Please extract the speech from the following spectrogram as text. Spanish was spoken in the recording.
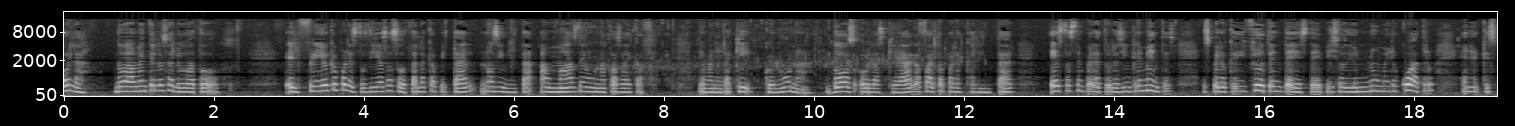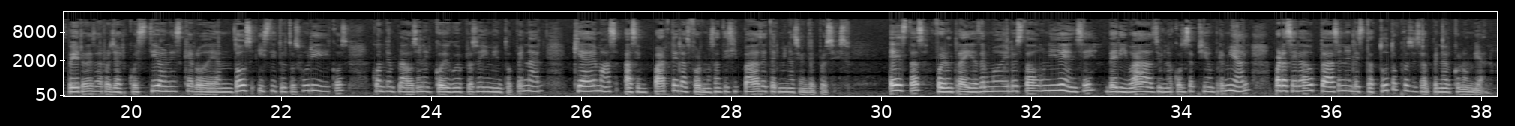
Hola, nuevamente los saludo a todos. El frío que por estos días azota la capital nos invita a más de una taza de café, de manera que con una, dos o las que haga falta para calentar estas temperaturas inclementes, espero que disfruten de este episodio número 4 en el que espero desarrollar cuestiones que rodean dos institutos jurídicos contemplados en el Código de Procedimiento Penal que además hacen parte de las formas anticipadas de terminación del proceso. Estas fueron traídas del modelo estadounidense, derivadas de una concepción premial, para ser adoptadas en el Estatuto Procesal Penal colombiano,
